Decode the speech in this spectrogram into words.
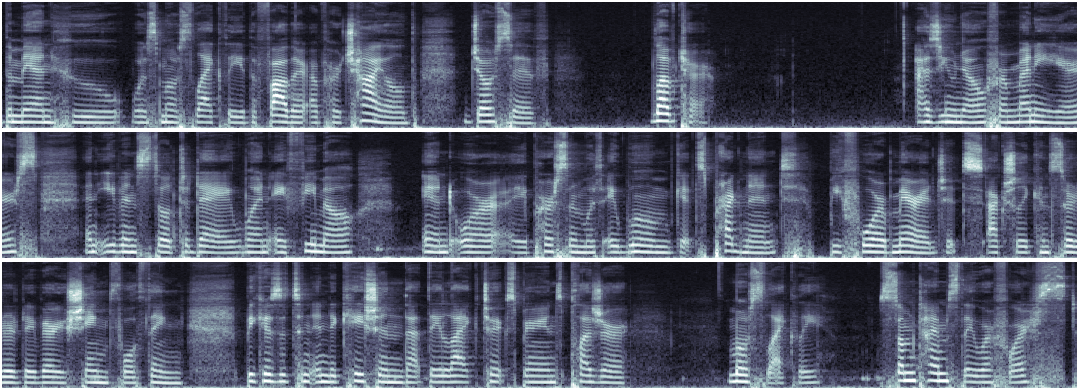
the man who was most likely the father of her child, Joseph, loved her. As you know, for many years, and even still today, when a female and or a person with a womb gets pregnant before marriage it's actually considered a very shameful thing because it's an indication that they like to experience pleasure most likely. Sometimes they were forced.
